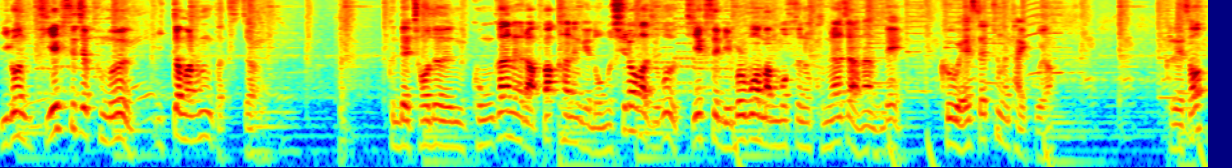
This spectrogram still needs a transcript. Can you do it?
이건 DX 제품은 있다만 합니다, 진짜. 근데 저는 공간을 압박하는 게 너무 싫어가지고 DX 리볼버 맘모스는 구매하지 않았는데 그 외 세트는 다 있고요. 그래서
